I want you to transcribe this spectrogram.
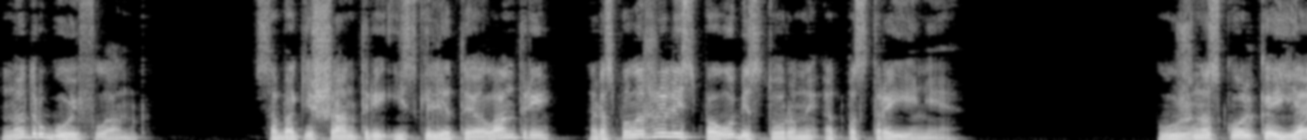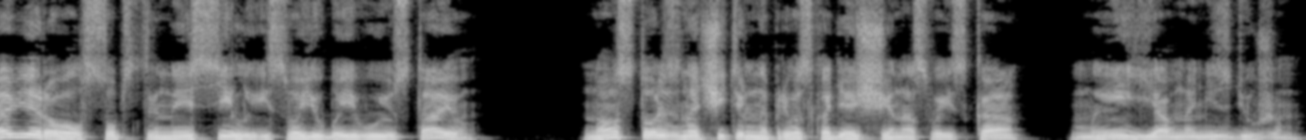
на другой фланг. Собаки Шантри и скелеты Алантри расположились по обе стороны от построения. Уж насколько я веровал в собственные силы и свою боевую стаю, но столь значительно превосходящие нас войска мы явно не сдюжим.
